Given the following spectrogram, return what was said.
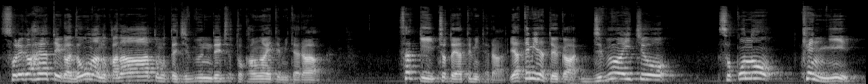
それが流行ってるからどうなのかなと思って自分でちょっと考えてみたら、さっきちょっとやってみたら、やってみたというか、自分は一応、そこの県に、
